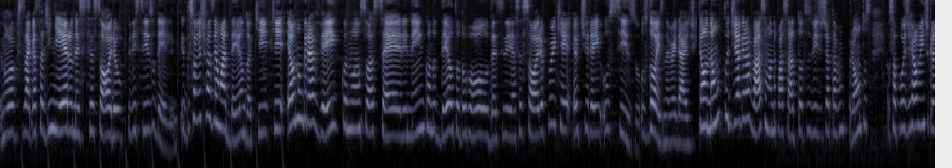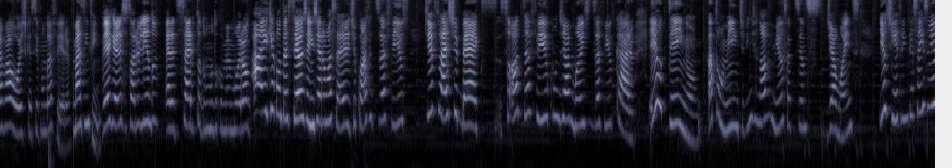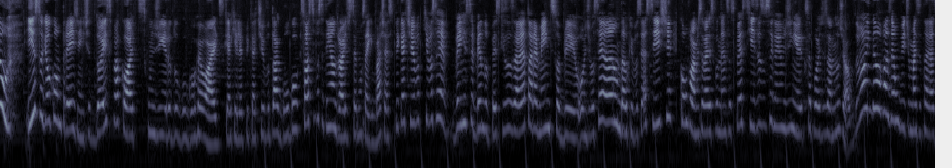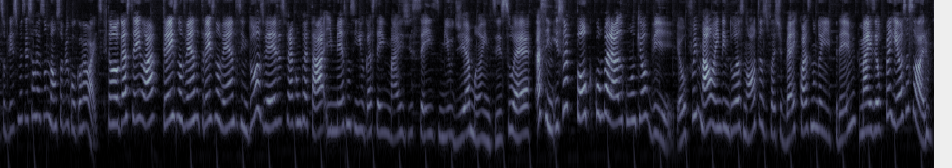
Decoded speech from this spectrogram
eu não vou precisar gastar dinheiro nesse acessório, eu preciso dele. E só deixa eu fazer um adendo aqui, que eu não gravei quando lançou a série, nem quando deu todo o rolo desse acessório, porque eu tirei o siso. Os dois, na verdade. Então eu não podia gravar semana passada, todos os vídeos já estavam prontos. Eu só pude realmente gravar hoje, que é segunda-feira. Mas enfim, veio aquele acessório lindo, era de série, todo mundo comemorou. Aí o que aconteceu, gente? Era uma série de quatro desafios de flashbacks só desafio com diamante, desafio caro. Eu tenho atualmente 29.700 diamantes e eu tinha 36 mil. Isso que eu comprei, gente, dois pacotes com dinheiro do Google Rewards, que é aquele aplicativo da Google. Só se você tem Android você consegue baixar esse aplicativo, que você vem recebendo pesquisas aleatoriamente sobre onde você anda, o que você assiste. Conforme você vai respondendo essas pesquisas, você ganha um dinheiro que você pode usar nos jogos. Eu ainda vou fazer um vídeo mais detalhado sobre isso, mas esse é um resumão sobre o Google Rewards. Então eu gastei lá R$3,90, R$3,90, assim, duas vezes para completar, e mesmo assim eu gastei mais de 6 mil diamantes. Isso é, assim, isso é pouco pouco comparado com o que eu vi. Eu fui mal ainda em duas notas do flashback, quase não ganhei prêmio, mas eu peguei o acessório.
